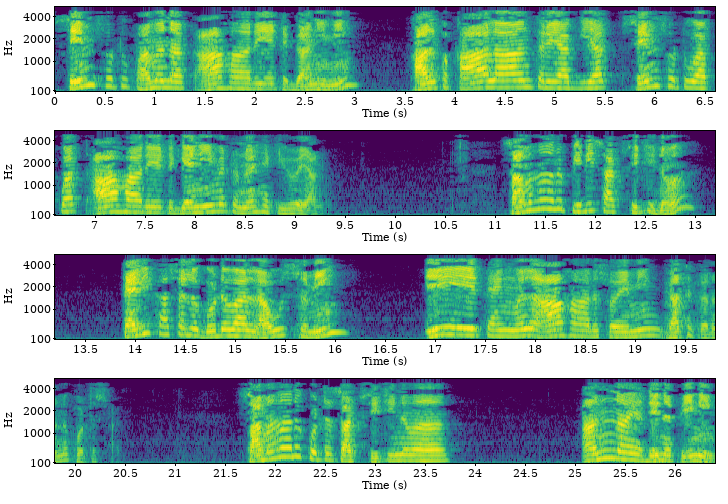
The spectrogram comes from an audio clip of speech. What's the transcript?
සෙම්සොටු පමණක් ආහාරයට ගනිමින් කල්ප කාලාන්තරයක් ගියත් සෙම්සොටුවක්වත් ආහාරයට ගැනීමට නොහැකිව යන. සමහර පිරිසක් සිටිනවා තැලි කසල ගොඩවල් අවුස්සමින් ඒ තැන්වල ආහාර සොයමින් ගත කරන කොටසක්. සමහර කොටසක් සිටිනවා අන් අය දෙන පිණින්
